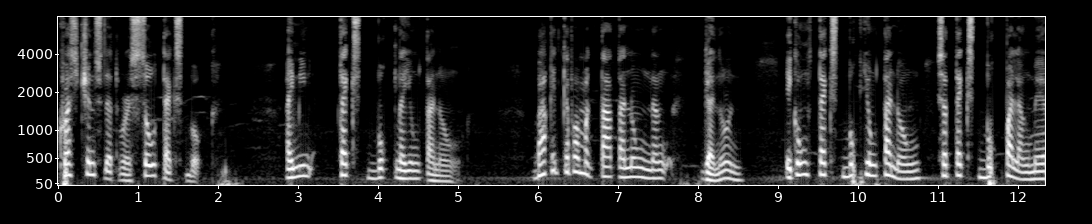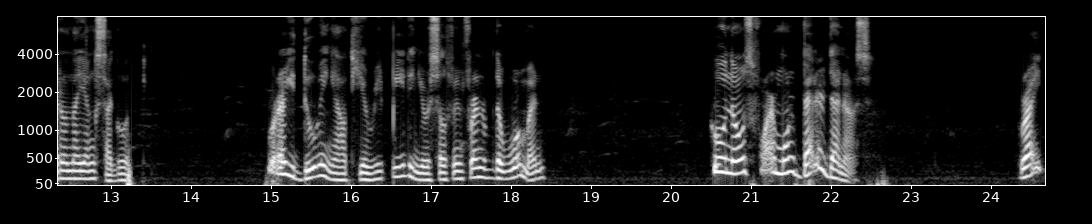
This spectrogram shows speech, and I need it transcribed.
questions that were so textbook. I mean, textbook na yung tanong. Bakit ka pa magtatanong ng ganun? E kung textbook yung tanong, sa textbook pa lang meron na yung sagot. What are you doing out here repeating yourself in front of the woman who knows far more better than us? Right?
